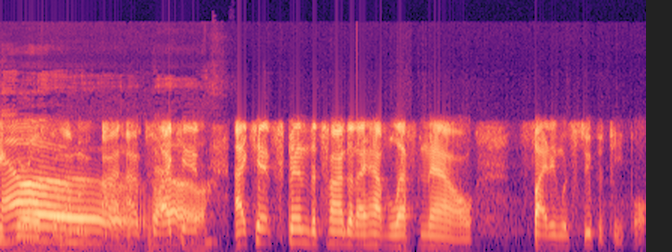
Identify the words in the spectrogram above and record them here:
No, girl. So, I, I, so I can't I can't spend the time that I have left now fighting with stupid people.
